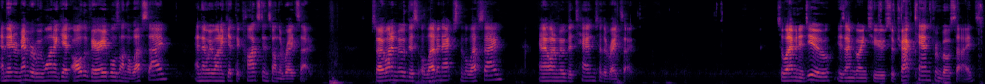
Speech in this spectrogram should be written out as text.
And then remember, we want to get all the variables on the left side, and then we want to get the constants on the right side. So I want to move this 11x to the left side, and I want to move the 10 to the right side. So what I'm going to do is I'm going to subtract 10 from both sides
